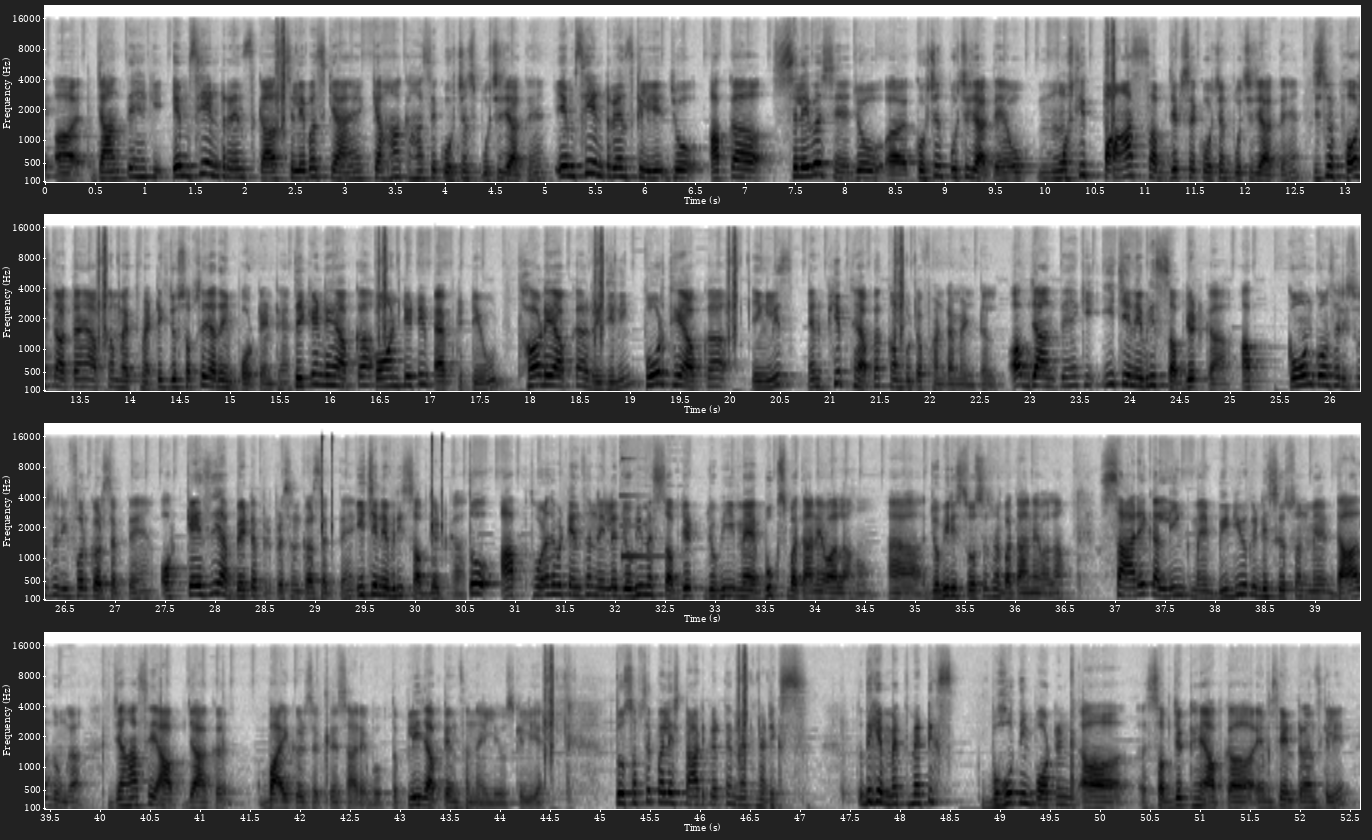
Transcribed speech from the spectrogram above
जानते हैं कि एम सी एंट्रेंस का सिलेबस क्या है कहाँ कहाँ से क्वेश्चन पूछे जाते हैं। एम सी एंट्रेंस के लिए जो आपका सिलेबस है जो क्वेश्चन पूछे जाते हैं वो मोस्टली पाँच सब्जेक्ट से क्वेश्चन पूछे जाते हैं जिसमें फ़र्स्ट आता है आपका मैथमेटिक्स जो सबसे ज़्यादा इंपॉर्टेंट है। सेकेंड है आपका क्वान्टिटिव एप्टीट्यूड थर्ड है आपका रीजनिंग फोर्थ है आपका इंग्लिश एंड फिफ्थ है आपका कंप्यूटर फंडामेंटल अब जानते हैं कि ईच एंड एवरी सब्जेक्ट का आप कौन कौन सा रिसोर्स रिफर कर सकते हैं और कैसे आप बेटर प्रिपरेशन कर सकते हैं ईच एंड एवरी सब्जेक्ट का. तो आप थोड़ा सा भी टेंशन नहीं ले, जो भी मैं सब्जेक्ट जो भी मैं बुक्स बताने वाला हूँ जो भी रिसोर्सेज मैं बताने वाला हूँ, सारे का लिंक मैं वीडियो के डिस्क्रिप्शन में डाल दूँगा, जहाँ से आप जाकर बाय कर सकते हैं सारे बुक तो प्लीज़ आप टेंशन नहीं ले उसके लिए. तो सबसे पहले स्टार्ट करते हैं मैथमेटिक्स तो देखिए मैथमेटिक्स बहुत इंपॉर्टेंट सब्जेक्ट है आपका एम एंट्रेंस के लिए।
